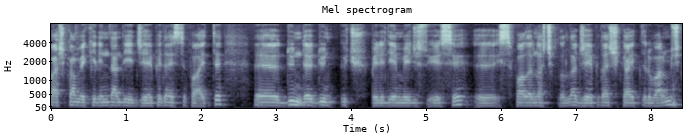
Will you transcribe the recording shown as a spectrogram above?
Başkan vekilinden değil CHP'den istifa etti. E, dün de dün 3 belediye meclis üyesi e, istifalarını açıkladılar. CHP'den şikayetleri varmış.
